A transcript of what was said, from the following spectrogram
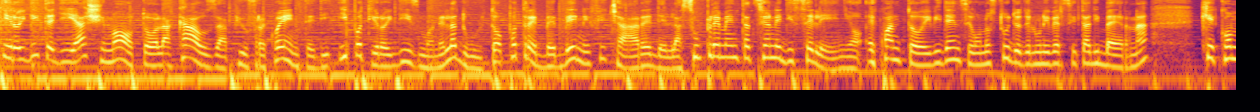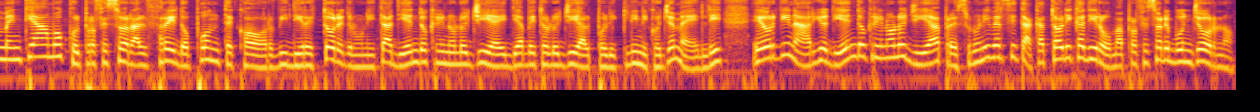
Tiroidite di Hashimoto, la causa più frequente di ipotiroidismo nell'adulto, potrebbe beneficiare della supplementazione di selenio, è quanto evidenzia uno studio dell'Università di Berna che commentiamo col professor Alfredo Pontecorvi, direttore dell'unità di endocrinologia e diabetologia al Policlinico Gemelli e ordinario di endocrinologia presso l'Università Cattolica di Roma. Professore, buongiorno.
